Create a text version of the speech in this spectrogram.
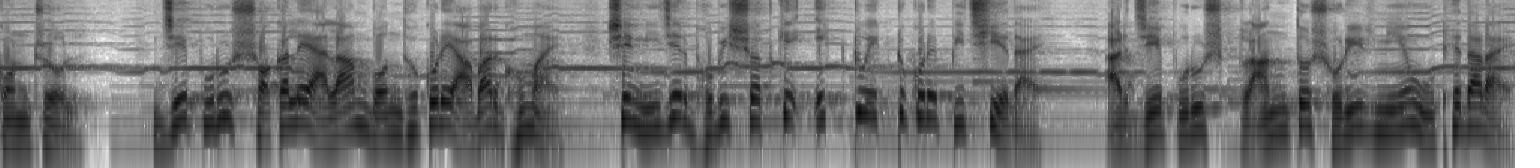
কন্ট্রোল। যে পুরুষ সকালে অ্যালার্ম বন্ধ করে আবার ঘুমায়, সে নিজের ভবিষ্যৎকে একটু একটু করে পিছিয়ে দেয়। আর যে পুরুষ ক্লান্ত শরীর নিয়েও উঠে দাঁড়ায়,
